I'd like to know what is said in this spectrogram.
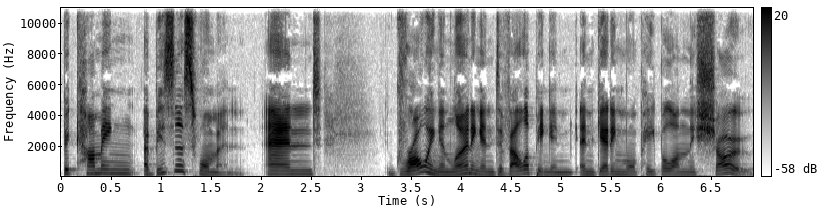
becoming a businesswoman and growing and learning and developing and, and getting more people on this show.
